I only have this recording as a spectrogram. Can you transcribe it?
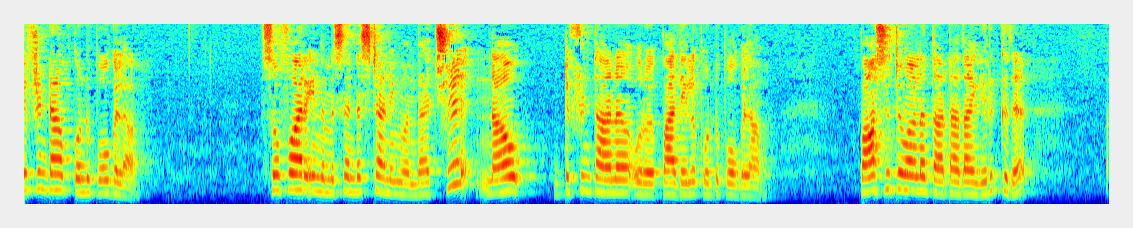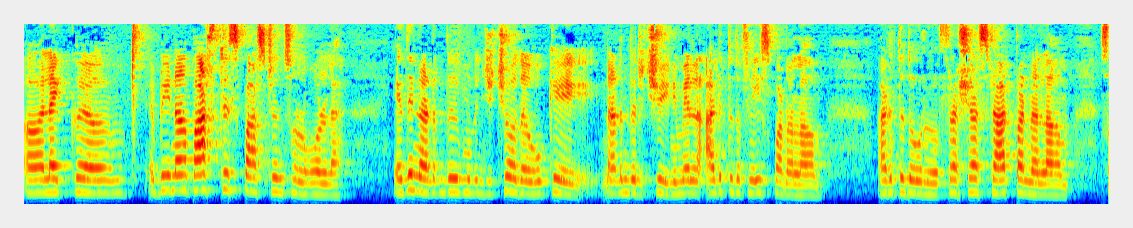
டிஃப்ரெண்ட்டாக கொண்டு போகலாம். ஸோ ஃபார் இந்த மிஸ் அண்டர்ஸ்டாண்டிங் வந்தாச்சு நான் டிஃப்ரெண்ட்டான ஒரு பாதையில் கொண்டு போகலாம். பாசிட்டிவான தாட்டாக தான் இருக்குது. Uh, லைக் um, எப்படின்னா பாஸ்ட் இஸ் பாஸ்ட்னு சொல்லுவோம்ல. எது நடந்து முடிஞ்சிச்சோ அதை ஓகே நடந்துருச்சு. இனிமேல் அடுத்தது ஃபேஸ் பண்ணலாம். அடுத்தது ஒரு ஃப்ரெஷ்ஷாக ஸ்டார்ட் பண்ணலாம். ஸோ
